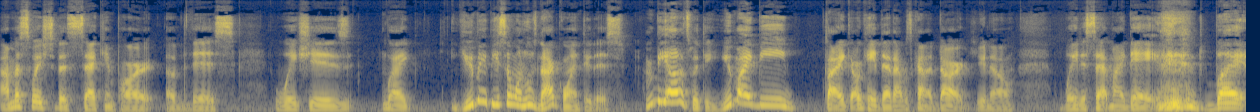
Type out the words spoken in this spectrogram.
I'm gonna switch to the second part of this, which is like you may be someone who's not going through this. I'm gonna be honest with you. You might be like, okay, that I was kind of dark, you know, way to set my day. but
